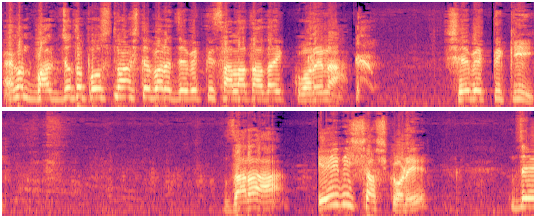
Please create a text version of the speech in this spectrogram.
এখন বাহ্যত প্রশ্ন আসতে পারে, যে ব্যক্তি সালাত আদায় করে না, সে ব্যক্তি কি? যারা এই বিশ্বাস করে যে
